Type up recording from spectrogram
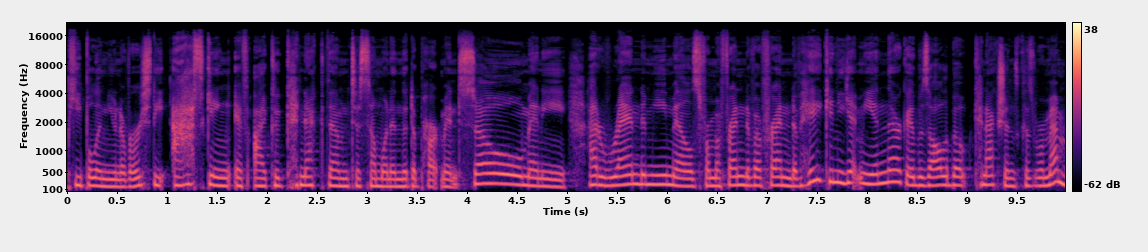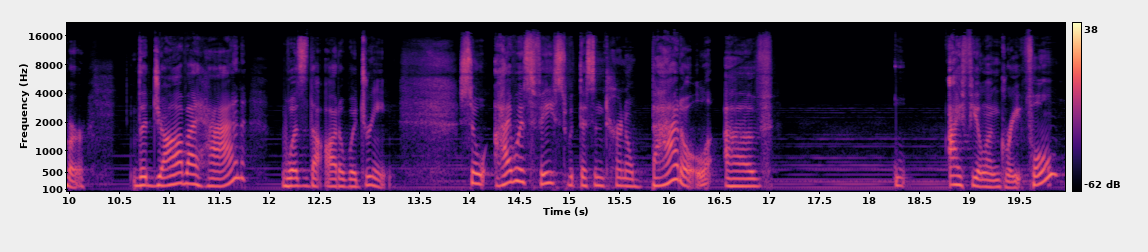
people in university asking if I could connect them to someone in the department. So many. I had random emails from a friend of a friend of, hey, can you get me in there? It was all about connections. Because remember, the job I had was the Ottawa dream. So I was faced with this internal battle of, I feel ungrateful.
